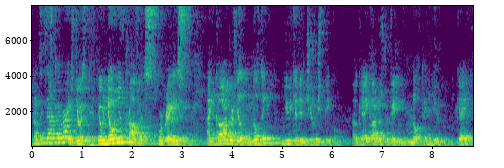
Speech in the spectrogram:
That's exactly right. There was there were no new prophets were raised, and God revealed nothing new to the Jewish people. Okay, God was revealing nothing new. Okay,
